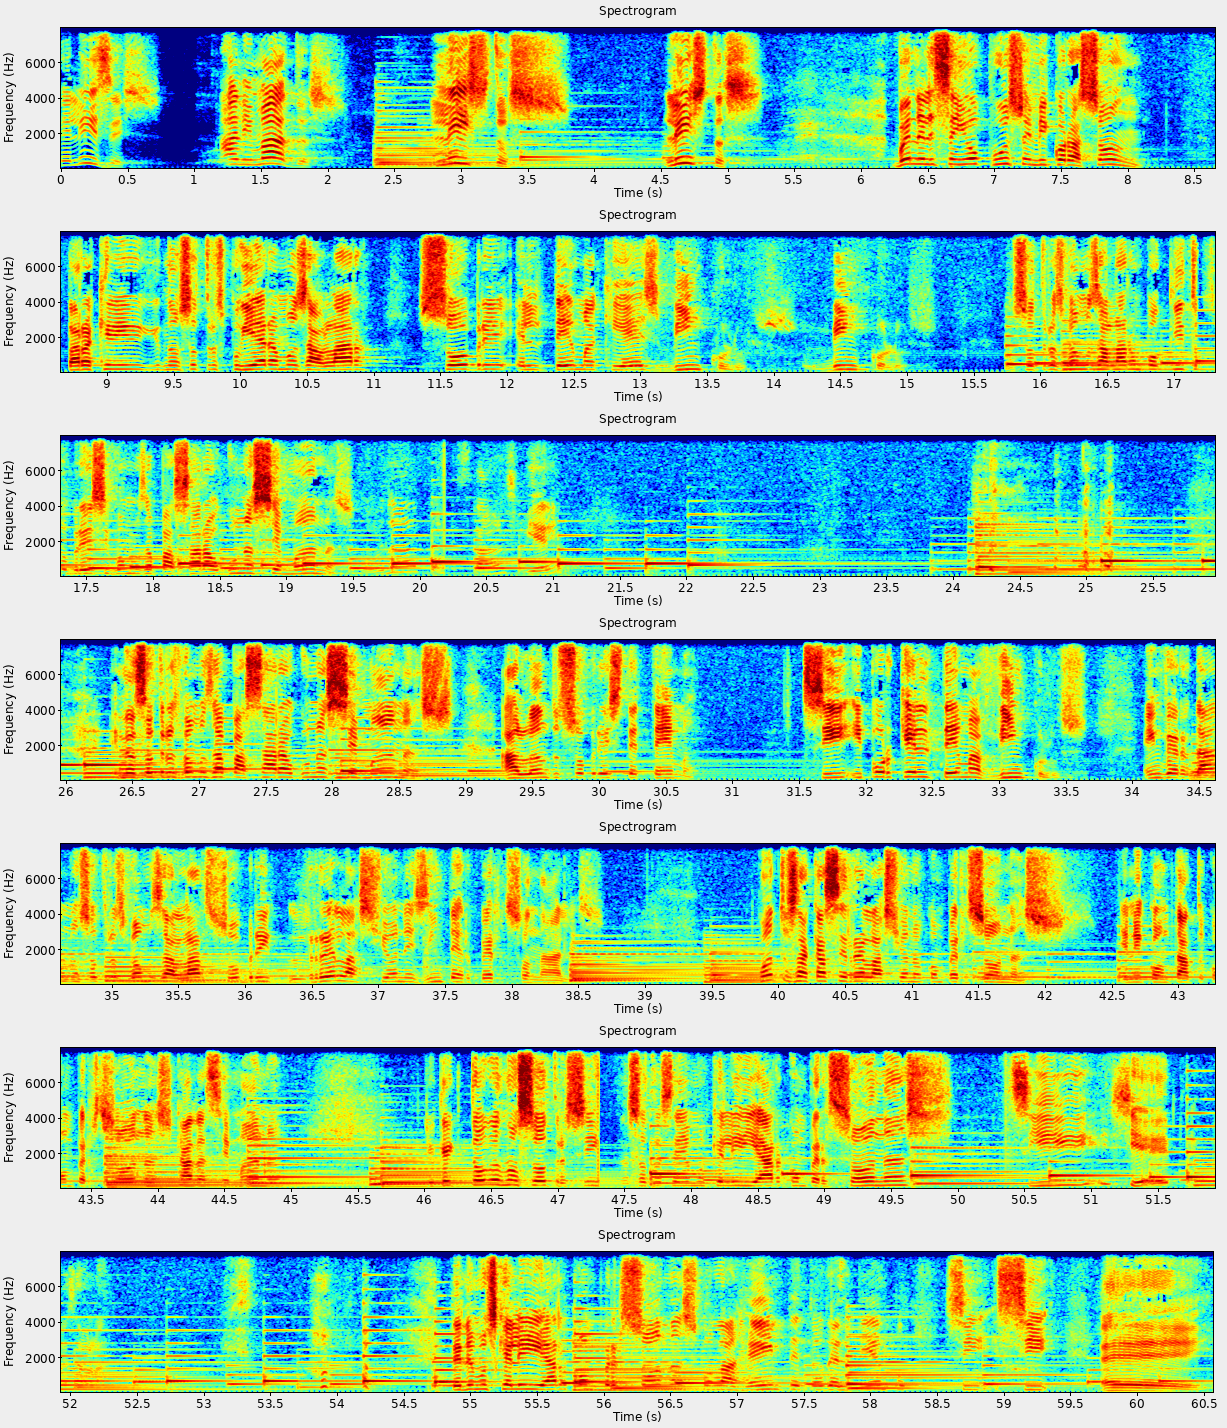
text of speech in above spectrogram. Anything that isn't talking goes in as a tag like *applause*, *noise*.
Felizes? Animados? Listos? Listos? Bueno, el Señor puso en mi corazón para que nosotros pudiéramos hablar sobre el tema que es vínculos, vínculos. Nosotros vamos a hablar un poquito sobre eso y vamos a pasar algunas semanas. Hola, ¿cómo estás? Bien. *laughs* E nosotros vamos a passar algumas semanas falando sobre este tema. Sim, e por que o tema vínculos? Em verdade, nós vamos falar sobre relações interpersonais. Quantos acá se relacionam com pessoas? Têm contato com pessoas cada semana? Eu creio que todos nós, sim, nós temos que lidar com pessoas, sim, sempre. Tenemos que lidiar con personas, con la gente todo el tiempo. Si, si, eh,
